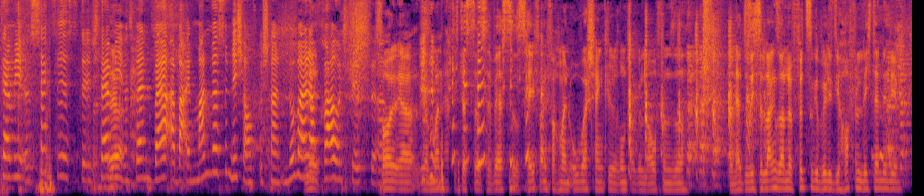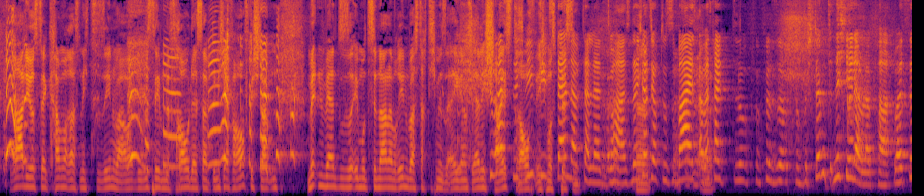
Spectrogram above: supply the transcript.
Sammy ist sexistisch, Sammy ja. ist wenn, wer, aber ein Mann wärst du nicht aufgestanden, nur bei einer nee. Frau stehst du. Voll, ja, der Mann hätte ich das, das wärst du safe einfach meinen Oberschenkel runtergelaufen, so. Dann hätte sich so langsam eine Pfütze gebildet, die hoffentlich dann in dem Radius der Kameras nicht zu sehen war, aber du bist eben eine Frau, deshalb bin ich einfach aufgestanden. Mitten während du so emotional am Reden warst, dachte ich mir so, ey, ganz ehrlich, du scheiß nicht, drauf, ich muss Stand-Up-Talent du hast, ne? Ich ja. weiß nicht, ob du es weißt, aber es ist halt so für, für, so, für bestimmt, nicht jeder Rapper, weißt du?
